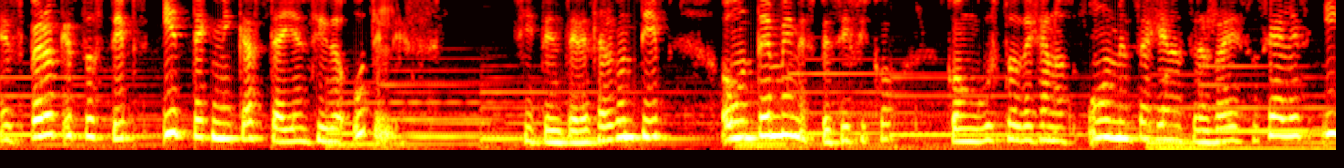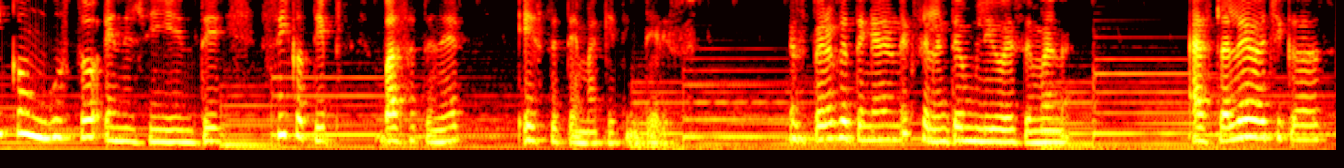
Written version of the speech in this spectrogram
Espero que estos tips y técnicas te hayan sido útiles. Si te interesa algún tip o un tema en específico, con gusto déjanos un mensaje en nuestras redes sociales y con gusto en el siguiente Psicotips vas a tener este tema que te interesa. Espero que tengan un excelente ombligo de semana. Hasta luego chicos.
